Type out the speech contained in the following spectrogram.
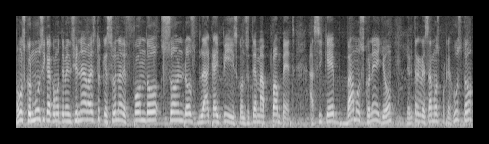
Vamos con música, como te mencionaba, esto que suena de fondo son los Black Eyed Peas con su tema Pump It. Así que vamos con ello y ahorita regresamos porque justo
